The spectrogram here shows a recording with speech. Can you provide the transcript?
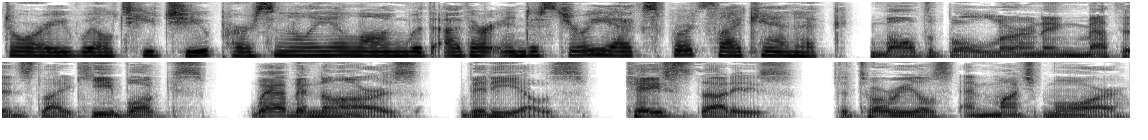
Dori will teach you personally along with other industry experts like Anik. Multiple learning methods like ebooks, webinars, videos, case studies, tutorials and much more.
